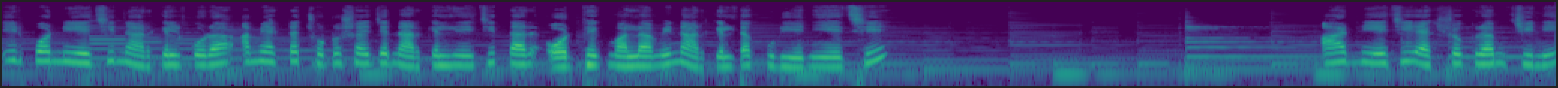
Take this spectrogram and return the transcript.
এরপর নিয়েছি নারকেল কোড়া। আমি একটা ছোট সাইজের নারকেল নিয়েছি, তার অর্ধেক মালা আমি নারকেলটা কুড়িয়ে নিয়েছি। আর নিয়েছি একশো গ্রাম চিনি।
